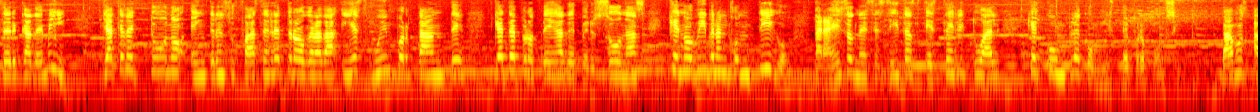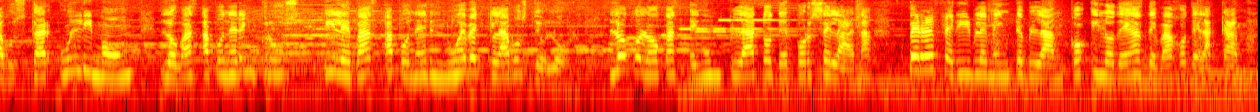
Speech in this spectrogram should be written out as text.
cerca de mí, ya que Neptuno entra en su fase retrógrada y es muy importante que te proteja de personas que no vibran contigo. Para eso necesitas este ritual que cumple con este propósito. Vamos a buscar un limón, lo vas a poner en cruz y le vas a poner nueve clavos de olor lo colocas en un plato de porcelana, preferiblemente blanco, y lo dejas debajo de la cama.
